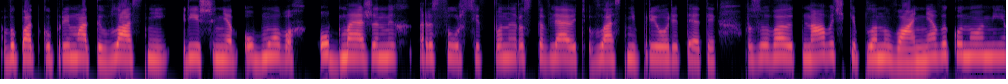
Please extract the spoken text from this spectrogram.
випадку приймати власні рішення в умовах обмежених ресурсів, вони розставляють власні пріоритети, розвивають навички планування в економії.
